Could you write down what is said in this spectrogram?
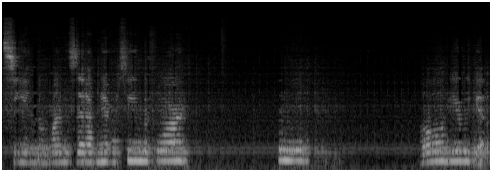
seeing the ones that I've never seen before. Oh, here we go.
